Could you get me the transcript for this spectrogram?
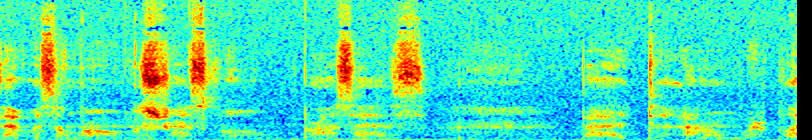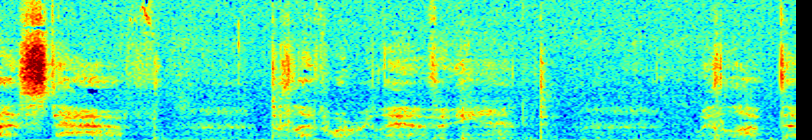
that was a long, stressful process. But um, we're blessed to have to live where we live, and we love the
